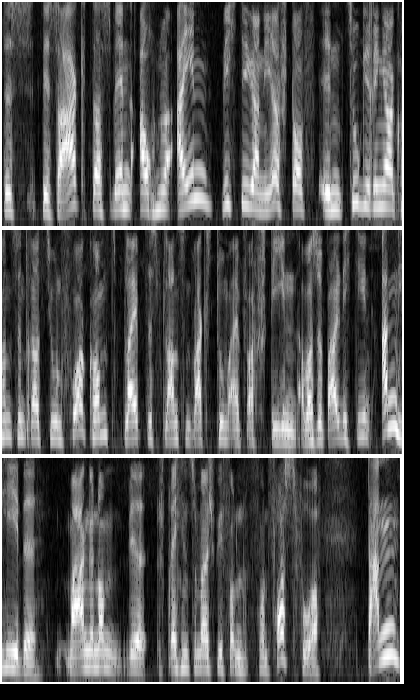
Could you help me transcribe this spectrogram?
das besagt, dass wenn auch nur ein wichtiger Nährstoff in zu geringer Konzentration vorkommt, bleibt das Pflanzenwachstum einfach stehen. Aber sobald ich den anhebe, mal angenommen, wir sprechen zum Beispiel von, von Phosphor, dann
